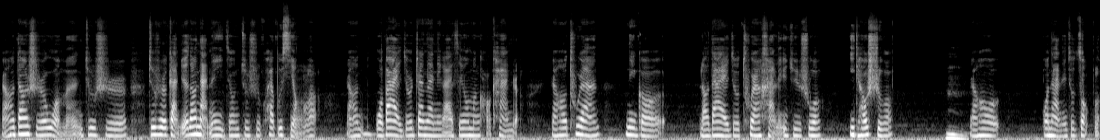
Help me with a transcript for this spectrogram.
然后当时我们就是就是感觉到奶奶已经就是快不行了，然后我爸也就是站在那个 ICU 门口看着，然后突然那个老大爷就突然喊了一句说：“一条蛇。”嗯，然后我奶奶就走了，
